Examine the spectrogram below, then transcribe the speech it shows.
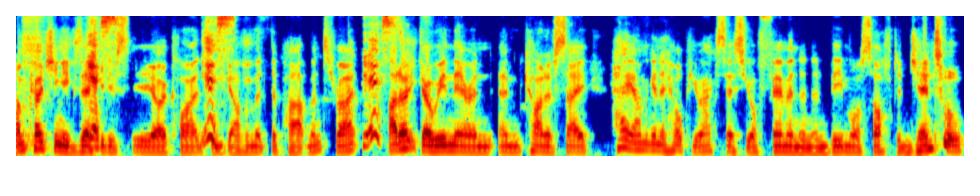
I'm coaching executive CEO clients in government departments, right? Yes. I don't go in there and, and kind of say, hey, I'm going to help you access your feminine and be more soft and gentle.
